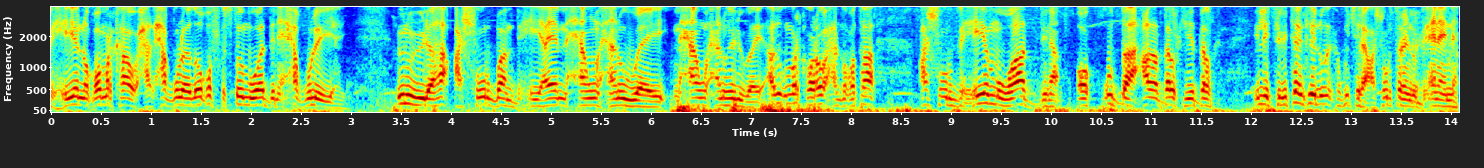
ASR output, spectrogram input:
bixiye noqo markaa waxaad xaq u leedahay qof kastoo muwaadin ay xaq u leeyahay inuu yidhaaha cashuur baan bixiyaaye maxaan waxaan u waayey maxaan waxaan u heli waayey adigu marka hore waxaad noqotaa cashuur bixiye muwaadina oo u daacada dalka iyo dalka ila jiritaankeennu wuxuu ku jiraa cashuurtan aynu bixinayna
